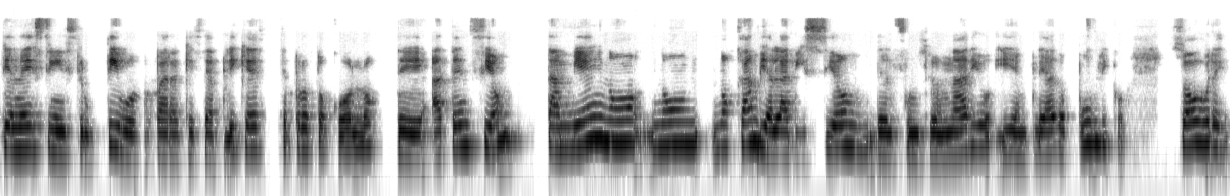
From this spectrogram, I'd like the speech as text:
tiene este instructivo para que se aplique este protocolo de atención, también no, no, no cambia la visión del funcionario y empleado público sobre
